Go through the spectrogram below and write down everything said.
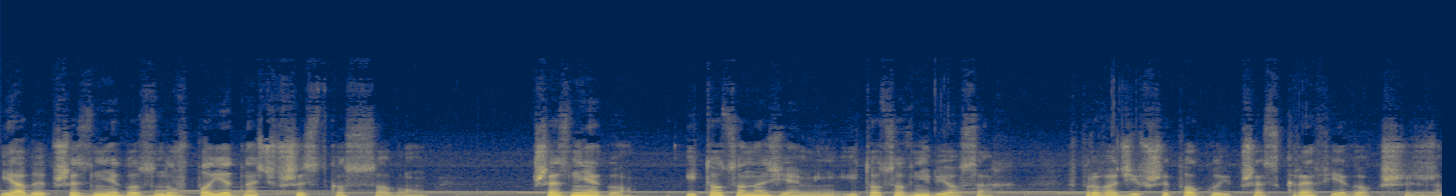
i aby przez niego znów pojednać wszystko z sobą. Przez niego i to, co na ziemi, i to, co w niebiosach, wprowadziwszy pokój przez krew jego krzyża.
